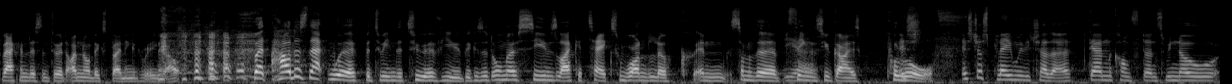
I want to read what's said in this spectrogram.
back and listen to it. I'm not explaining it really well. but how does that work between the two of you? Because it almost seems like it takes one look and some of the Yeah. things you guys pull It's- off. It's just playing with each other, getting the confidence. We know,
